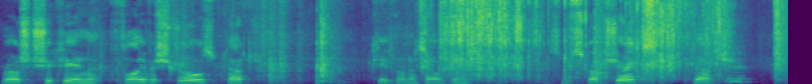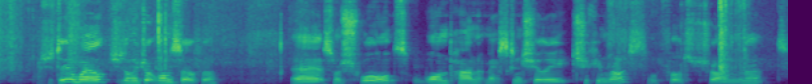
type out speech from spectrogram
Roast chicken flavour straws, catch. Keeping on her tails, guys. Some scotch eggs, catch. She's doing well. She's only dropped one so far. Uh, some Schwartz one pan Mexican chili chicken rice. Look forward to trying that.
